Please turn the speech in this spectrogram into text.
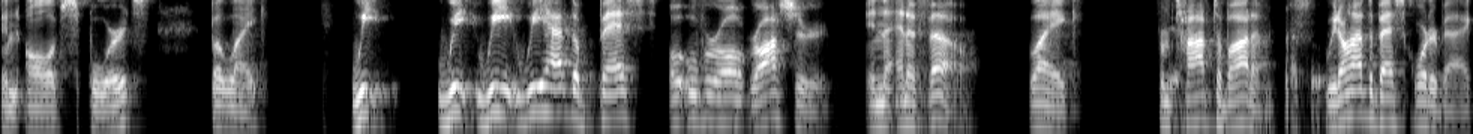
in all of sports, but like we we we we have the best overall roster in the NFL. Like from yeah. top to bottom. Absolutely. We don't have the best quarterback,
